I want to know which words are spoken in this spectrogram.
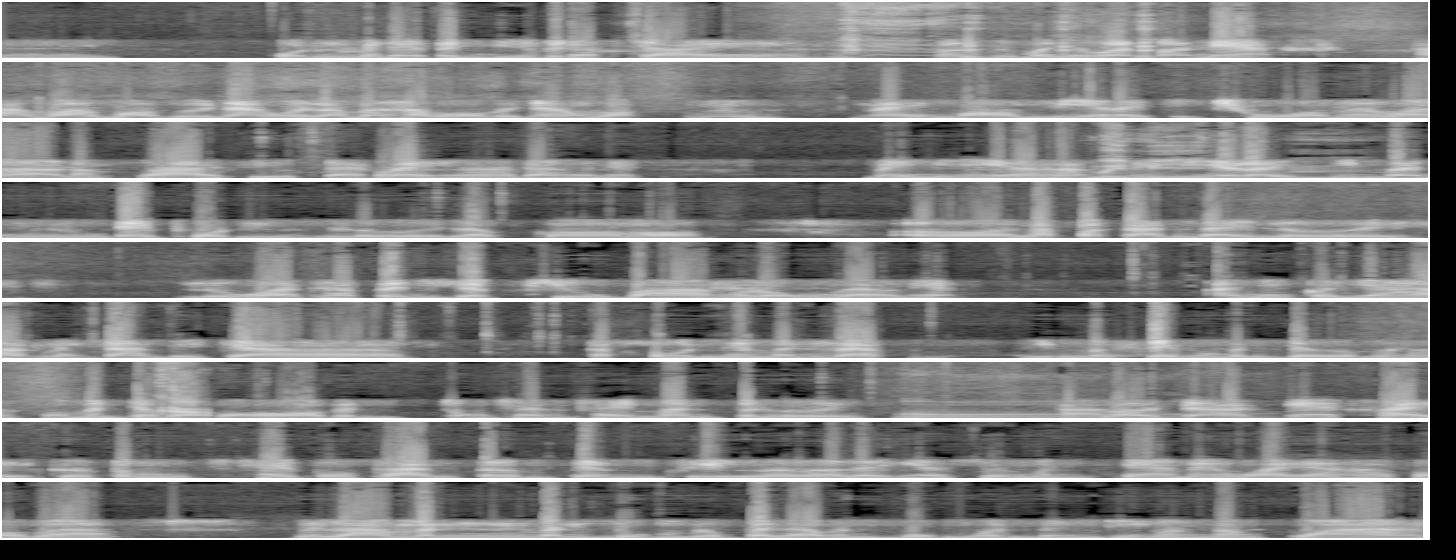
ผลไม่ได้เป็นที่ประทับใจอะก็คือหมายถึงว่าตอนเนี้ยถามว่าหมอผิวหนังเวลามาหาหมอผิวหนังบอกอืมไหนหมอมีอะไรที่ชัวร์ไหมว่ารักษาผิวแตกลายงานได้เนี่ย ไม่มีอะค่ะไม่มีมีอะไรอืมที่มันได้ผลเลยแล้วก็ เอ่อรับประกันได้เลย หรือว่าถ้าเป็นแบบผิวบางลงแล้วเนี่ย อันนี้ก็ยากในการที่จะกระตุ้นให้มันแบบหินมันเต็มเหมือนเดิมอะค่ะเพราะมันจะครับ ฝ่อเป็นตรงชั้นไขมันไปเลย โอ้ถ้าเราจะแก้ไขคือต้องใช้พวกสารเติมเต็มฟิลเลอร์อะไรเงี้ย ซึ่งมันแก้ไม่ไหวอะค่ะ เพราะว่าเวลามันมันบุ๋มลงไปแล้วมันบุ๋มบนพื้นที่ค่อนข้างกว้าง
